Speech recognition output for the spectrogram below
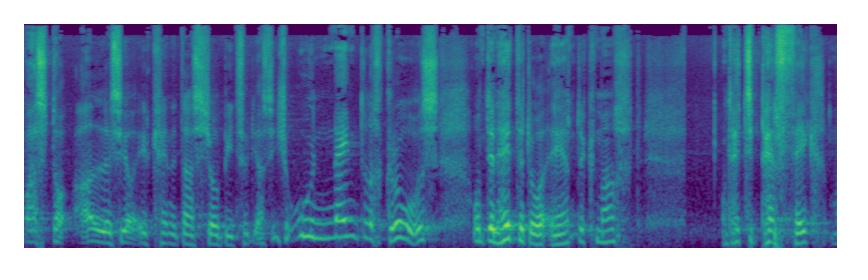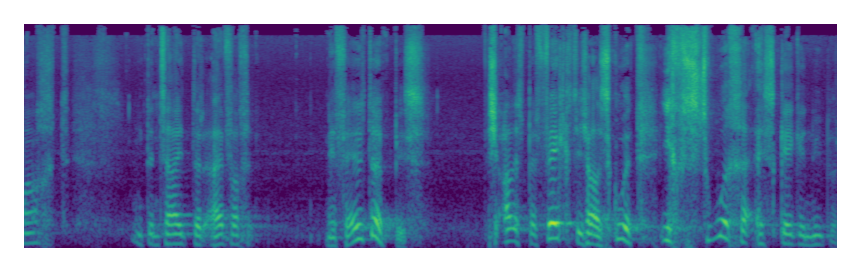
was da alles. Ja, ihr kennt das schon ein bisschen. Das ist unendlich groß. Und dann hat er da Erde gemacht und hat sie perfekt gemacht. Und dann sagt er einfach, mir fehlt etwas. Ist alles perfekt, ist alles gut. Ich suche es gegenüber.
